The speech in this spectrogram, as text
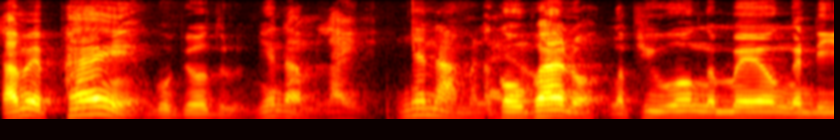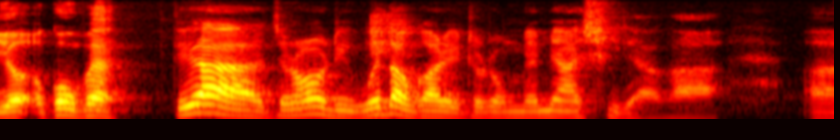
ဒါပေမဲ့ဖမ်းရင်အခုပြောသလိုမျက်နှာမလိုက်နဲ့မျက်နှာမအလိုက်ကုန်ဖမ်းတော့ငဖြူရောငမဲရောငနီရောအကုန်ဖမ်းဒီကကျွန်တော်တို့ဒီဝက်တောက်ကားတွေတော်တော်များများရှိတာက အာ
